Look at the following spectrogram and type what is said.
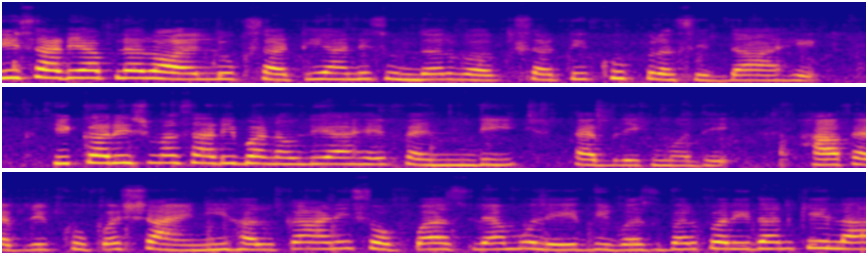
ही साडी आपल्या रॉयल लुकसाठी आणि सुंदर वर्कसाठी खूप प्रसिद्ध आहे. ही करिश्मा साडी बनवली आहे फेंडी फॅब्रिकमध्ये हा फॅब्रिक खूपच शायनी हलका आणि सोपा असल्यामुळे दिवसभर परिधान केला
